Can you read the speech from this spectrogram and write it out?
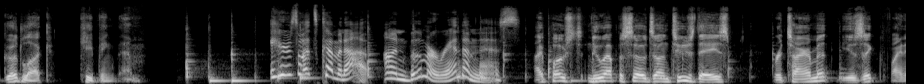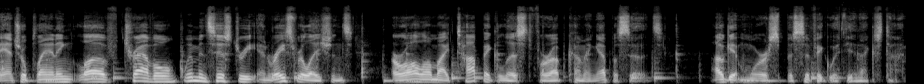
good luck keeping them. Here's what's coming up on Boomer Randomness. I post new episodes on Tuesdays. Retirement, music, financial planning, love, travel, women's history, and race relations are all on my topic list for upcoming episodes. I'll get more specific with you next time.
